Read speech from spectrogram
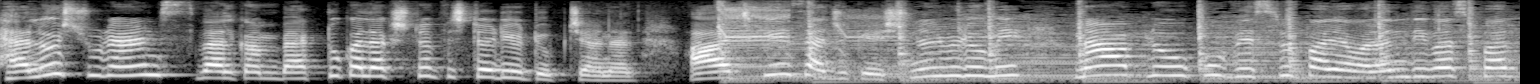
Hello students welcome back to collection of study YouTube channel आज के इस एजुकेशनल वीडियो में मैं आप लोगों को विश्व पर्यावरण दिवस पर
